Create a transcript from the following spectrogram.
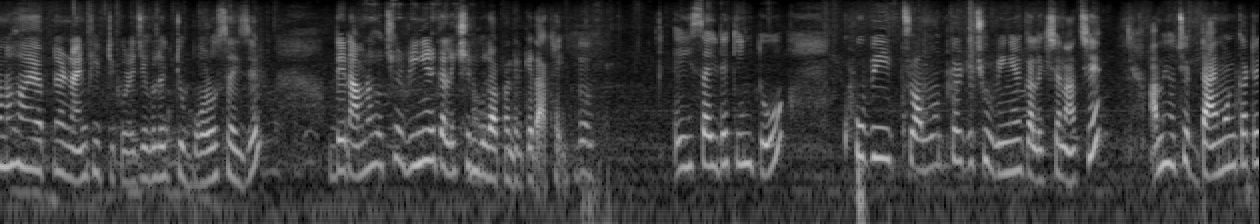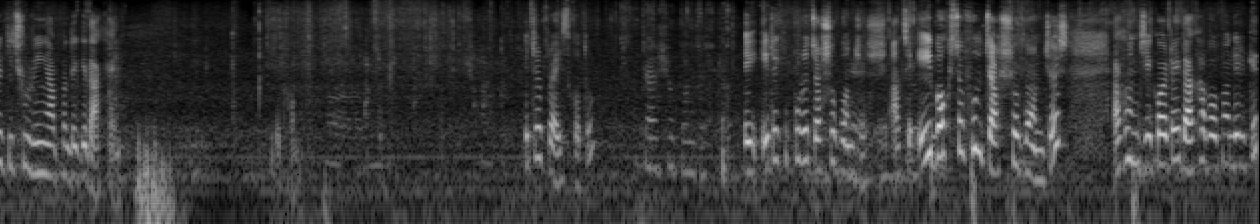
মনে হয় আপনার নাইন ফিফটি করে যেগুলো একটু বড় সাইজের দেন আমরা হচ্ছে রিংয়ের কালেকশনগুলো আপনাদেরকে দেখাই। এই সাইডে কিন্তু খুবই চমৎকার কিছু রিংয়ের কালেকশন আছে। আমি হচ্ছে ডায়মন্ড কাটের কিছু রিং আপনাদেরকে দেখাই। দেখুন। এটার প্রাইস কত? এই এটা কি পুরো চারশো পঞ্চাশ? আচ্ছা এই বক্সটা ফুল চারশো পঞ্চাশ। এখন যে কয়টাই দেখাবো আপনাদেরকে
